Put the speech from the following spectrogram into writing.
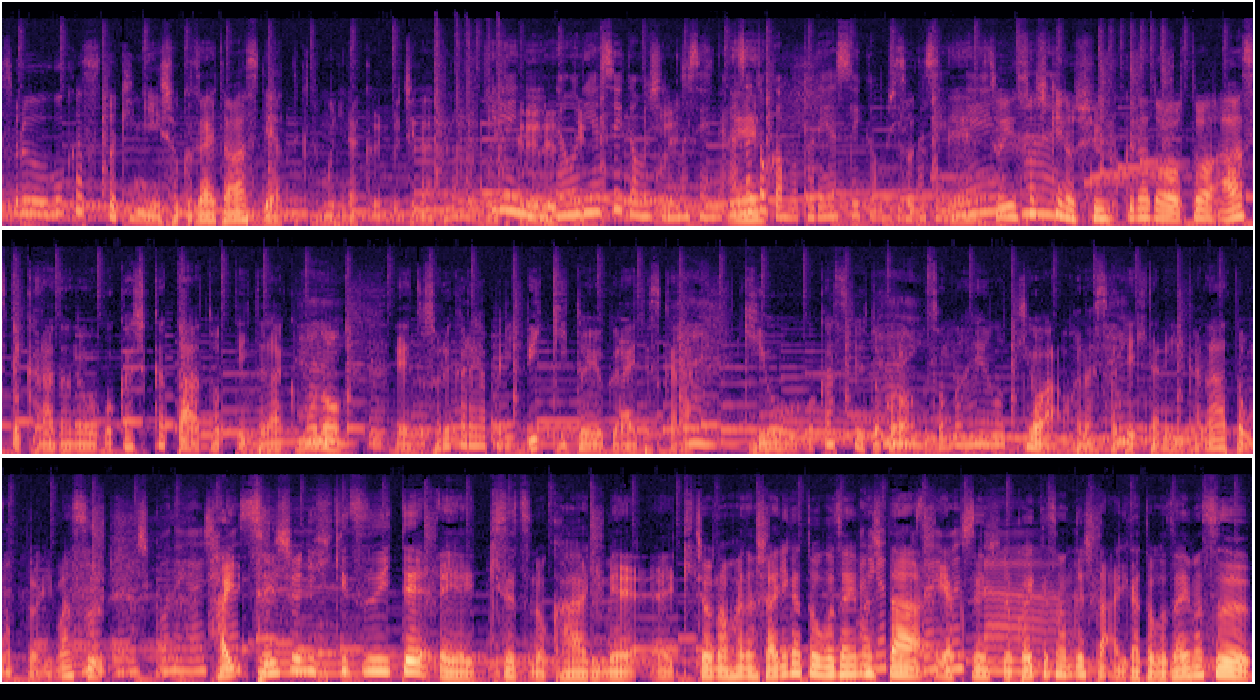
それを動かす時に食材と合わせてやっていくと無理なく内側からも動いてくれる。治りやすいかもしれませんね。あざとかも取れやすいかもしれませんね。ね。そういう組織の修復などと合わせて体の動かし方を取っていただくもの、はい、えーと、それからやっぱり力というくらいですから、はい、気を動かすというところ、はい、その辺を今日はお話しさせていけたらいいかなと思っております。よろしくお願いします。はい、先週に引き続いて、えー、季節の変わり目、えー、貴重なお話ありがとうございました。薬膳師の小池さんでした。ありがとうございます。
